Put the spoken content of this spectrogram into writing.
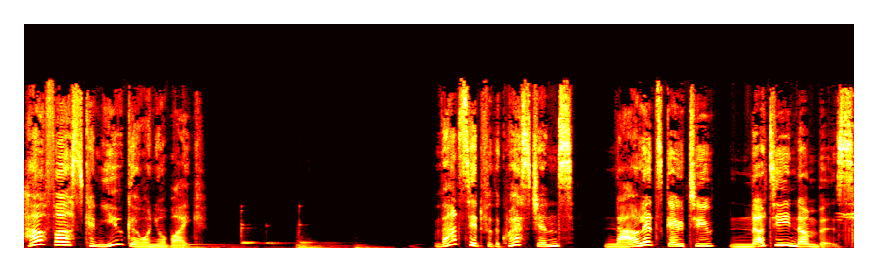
How fast can you go on your bike? That's it for the questions. Now let's go to nutty numbers.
